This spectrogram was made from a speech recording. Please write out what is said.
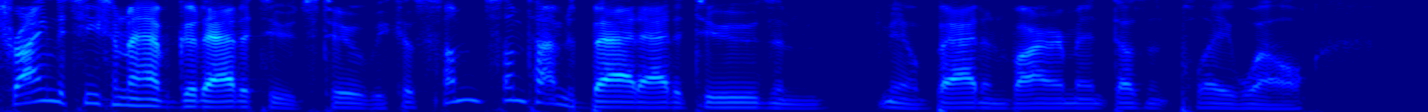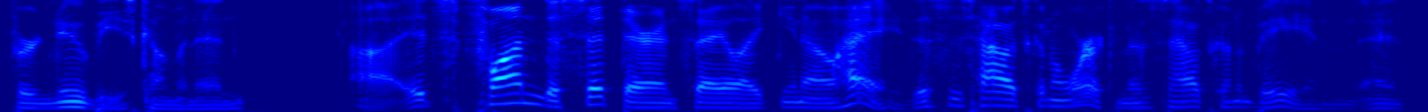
Trying to teach them to have good attitudes too, because some sometimes bad attitudes and you know bad environment doesn't play well for newbies coming in. Uh, it's fun to sit there and say like you know hey this is how it's going to work and this is how it's going to be and and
